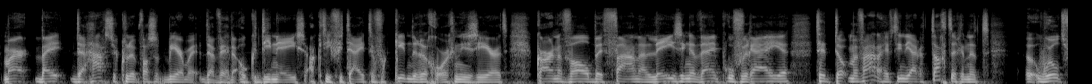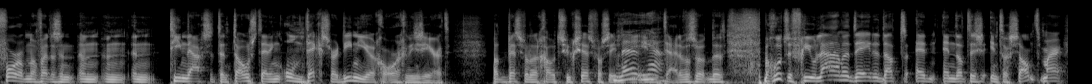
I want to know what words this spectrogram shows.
Maar bij de Haagse club was het meer. Daar werden ook diners, activiteiten voor kinderen georganiseerd. Carnaval, Befana, lezingen, wijnproeverijen. Mijn vader heeft in de jaren tachtig in het World Forum nog wel eens een, een, een, een tiendaagse tentoonstelling Ontdek Sardinië georganiseerd. Wat best wel een groot succes was in, die, in die tijd. Dat was wel, dat, maar goed, de Friulanen deden dat en, en dat is interessant. Maar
